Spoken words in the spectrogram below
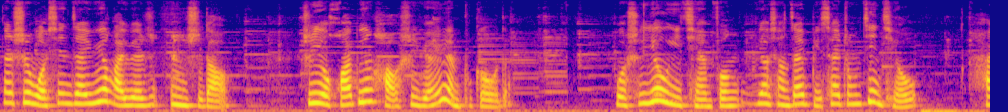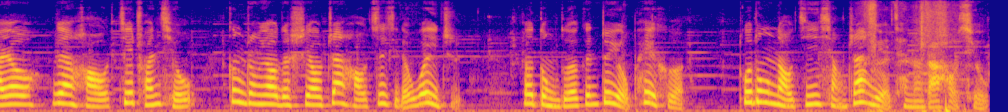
但是我现在越来越认识到，只有滑冰好是远远不够的。我是右翼前锋，要想在比赛中进球，还要练好接传球。更重要的是要站好自己的位置，要懂得跟队友配合，多动脑筋想战略，才能打好球。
